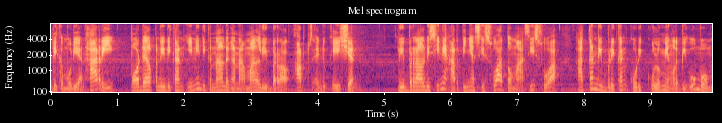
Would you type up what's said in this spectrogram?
Di kemudian hari, model pendidikan ini dikenal dengan nama Liberal Arts Education. Liberal di sini artinya siswa atau mahasiswa akan diberikan kurikulum yang lebih umum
